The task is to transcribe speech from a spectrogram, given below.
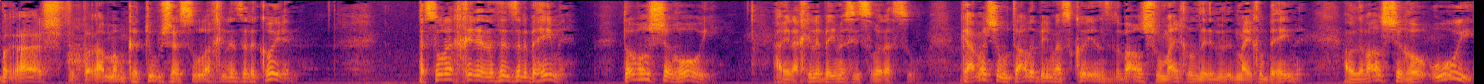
ברש וברמב"ם כתוב שאסור להכין את זה לכהן. אסור להכין, לתת את זה לבהימה. דבר שרוי, הרי להכין לבהימס ישראל אסור. גם מה שמותר לבהימס כהן זה דבר שהוא מייכל, בהימה, אבל דבר שראוי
